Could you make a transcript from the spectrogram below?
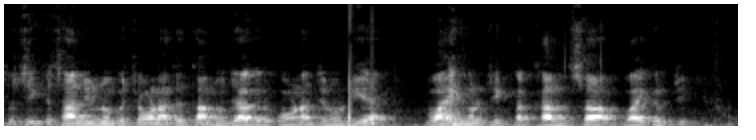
ਤੁਸੀਂ ਕਿਸਾਨੀ ਨੂੰ ਬਚਾਉਣਾ ਤੇ ਤੁਹਾਨੂੰ ਜਾਗਰੂਕ ਹੋਣਾ ਜ਼ਰੂਰੀ ਹੈ। ਵਾਹਿਗੁਰੂ ਜੀ ਕਾ ਖਾਲਸਾ, ਵਾਹਿਗੁਰੂ ਜੀ ਕੀ ਫਤਿਹ।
